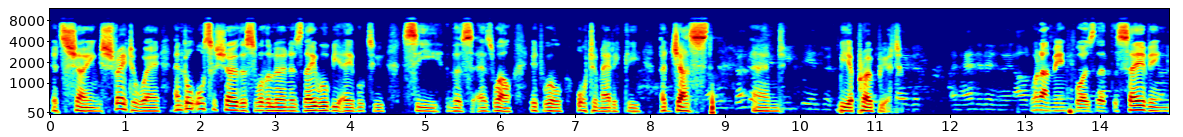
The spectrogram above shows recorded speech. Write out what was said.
it's showing straight away and it'll also show this for the learners. They will be able to see this as well. It will automatically adjust and be appropriate. What I meant was that the saving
